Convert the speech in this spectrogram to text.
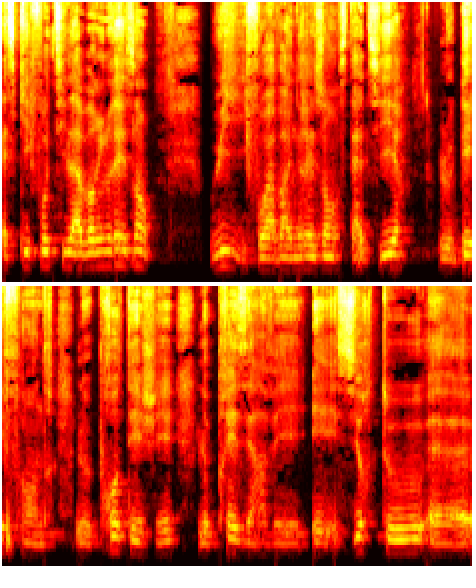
Est-ce qu'il faut-il avoir une raison? Oui, il faut avoir une raison, c'est-à-dire le défendre, le protéger, le préserver et surtout euh,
